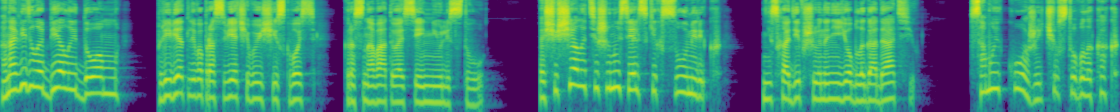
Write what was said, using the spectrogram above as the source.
Она видела белый дом, приветливо просвечивающий сквозь красноватую осеннюю листву. Ощущала тишину сельских сумерек — не сходившую на нее благодатью. Самой кожей чувствовала, как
